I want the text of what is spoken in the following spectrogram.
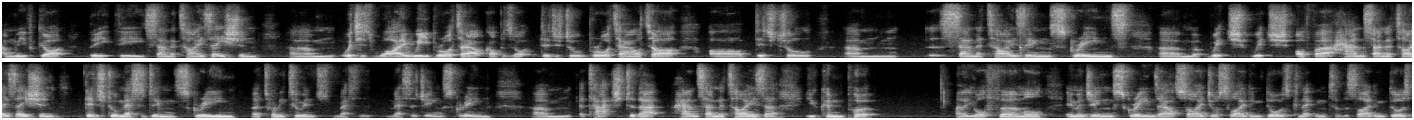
and we've got the the sanitization, um, which is why we brought out Copper Digital brought out our our digital um, sanitizing screens, um, which which offer hand sanitization, digital messaging screen, a 22 inch mes- messaging screen um, attached to that hand sanitizer. You can put uh, your thermal imaging screens outside your sliding doors connecting to the sliding doors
